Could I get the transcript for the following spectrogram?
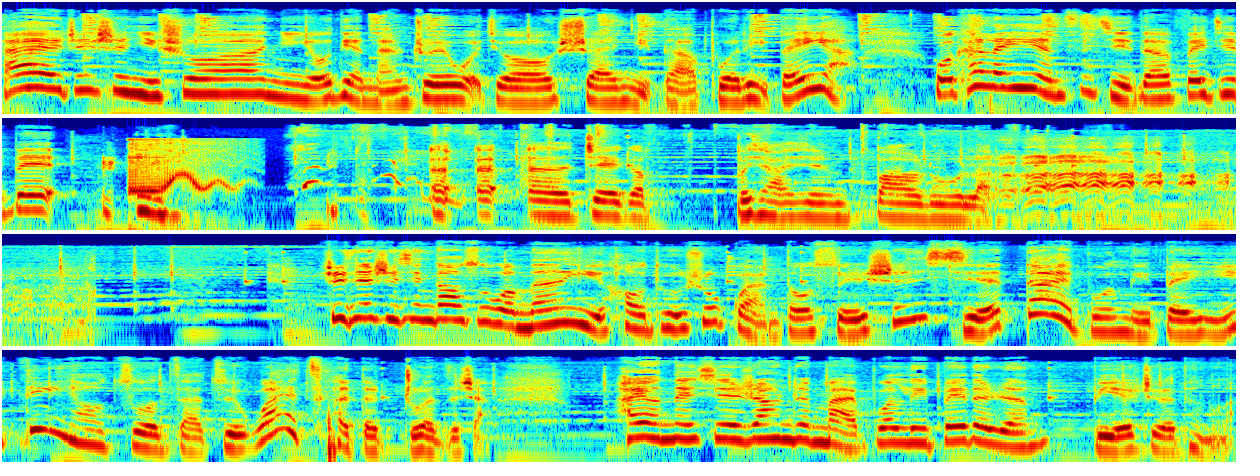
哎，真是你说你有点难追，我就摔你的玻璃杯呀。我看了一眼自己的飞机杯，呃呃呃，这个不小心暴露了。这件事情告诉我们，以后图书馆都随身携带玻璃杯，一定要坐在最外侧的桌子上。还有那些嚷着买玻璃杯的人，别折腾了，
